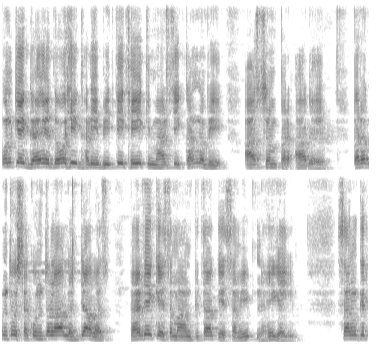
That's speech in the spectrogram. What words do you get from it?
उनके गए दो ही घड़ी बीती थी कि महर्षि कर्ण भी आश्रम पर आ गए। परंतु शकुंतला लज्जावश पहले के समान पिता के समीप नहीं गई। संकित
